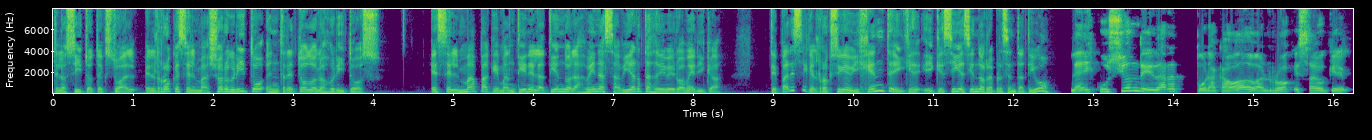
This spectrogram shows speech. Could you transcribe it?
te lo cito textual, el rock es el mayor grito entre todos los gritos. Es el mapa que mantiene latiendo las venas abiertas de Iberoamérica. ¿Te parece que el rock sigue vigente y que, sigue siendo representativo? La discusión de dar por acabado al rock es algo que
